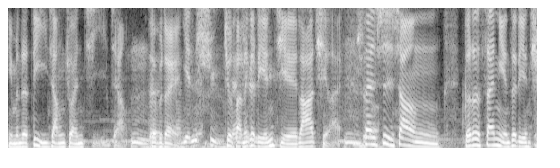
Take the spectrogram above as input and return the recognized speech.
你们的第一张专辑，这样，嗯，对不对？延续就把那个连接拉起来。但事实上，隔了三年，这连接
